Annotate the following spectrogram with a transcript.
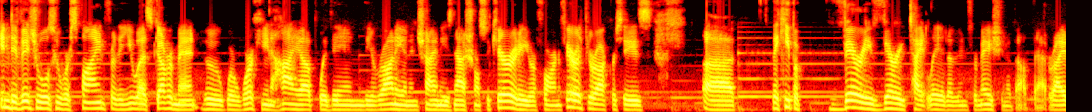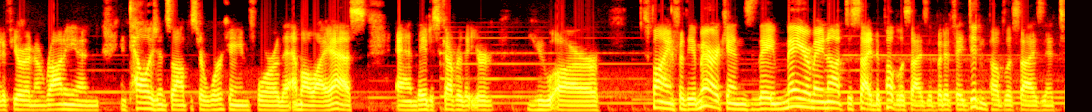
individuals who were spying for the US government who were working high up within the Iranian and Chinese national security or foreign affairs bureaucracies, uh, they keep a very, very tight lid of information about that, right? If you're an Iranian intelligence officer working for the MOIS and they discover that you're you are spying for the Americans, they may or may not decide to publicize it. But if they didn't publicize it,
